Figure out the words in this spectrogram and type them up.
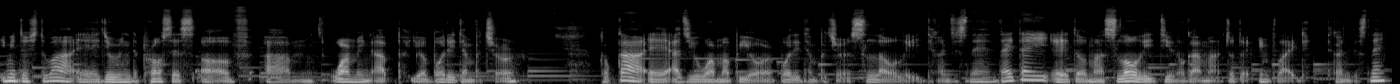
意味としては、えー、during the process of、um, warming up your body temperature とか、えー、as you warm up your body temperature slowly って感じですね。大体、えっ、ー、と、まあ、slowly っていうのが、まあ、ちょっと implied って感じですね。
